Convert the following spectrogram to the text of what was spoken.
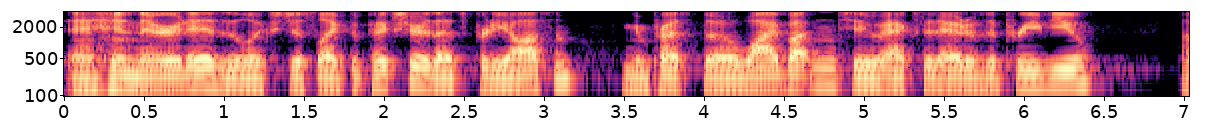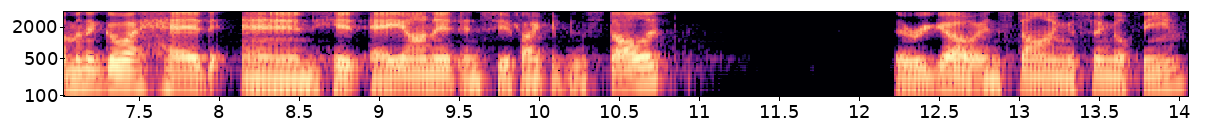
And there it is. It looks just like the picture. That's pretty awesome. You can press the Y button to exit out of the preview. I'm going to go ahead and hit A on it and see if I can install it. There we go, installing a single theme.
